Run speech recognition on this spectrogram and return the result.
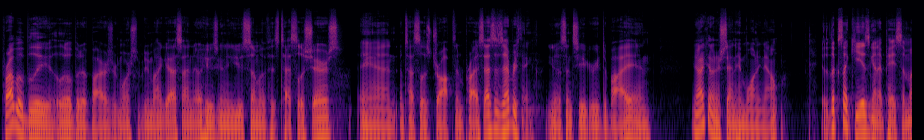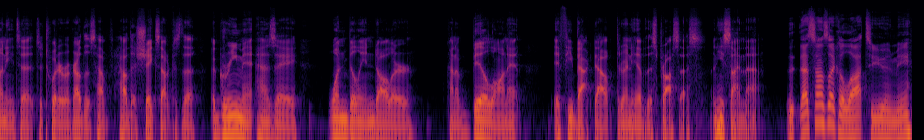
probably a little bit of buyer's remorse would be my guess i know he was going to use some of his tesla shares and tesla's dropped in price as is everything you know since he agreed to buy it and you know i can understand him wanting out it looks like he is going to pay some money to, to Twitter, regardless of how this shakes out, because the agreement has a $1 billion kind of bill on it if he backed out through any of this process. And he signed that. That sounds like a lot to you and me.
